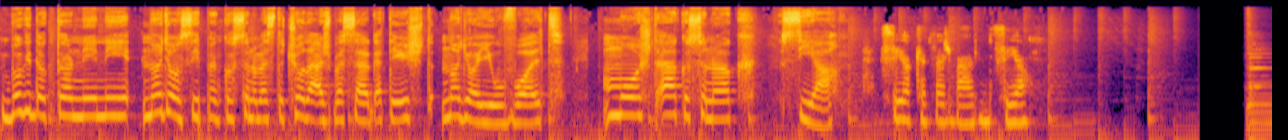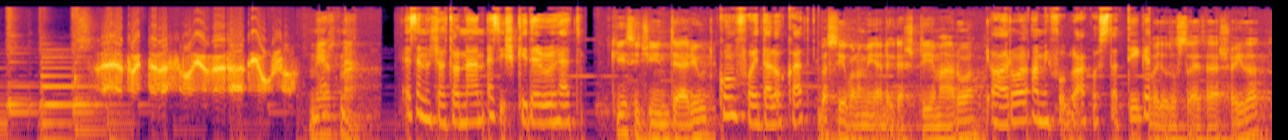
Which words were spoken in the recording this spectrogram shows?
Bogi doktor néni, nagyon szépen köszönöm ezt a csodás beszélgetést, nagyon jó volt. Most elköszönök. Szia! Szia, kedves Bálint, szia! Lehet, hogy te leszel a jövő rádiósa. Miért ne? Ezen a csatornán ez is kiderülhet. Készíts interjút, Konfoly dalokat beszélj valami érdekes témáról, arról, ami foglalkoztat téged, vagy az osztálytársaidat,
